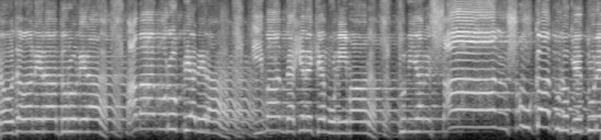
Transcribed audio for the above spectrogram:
নৌজওয়ানেরা তরুণেরা, আমার মুরব্বিয়ানেরা ইমান দেখেন কেমন ইমান দুনিয়ার শান শৌকাত গুলোকে দূরে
